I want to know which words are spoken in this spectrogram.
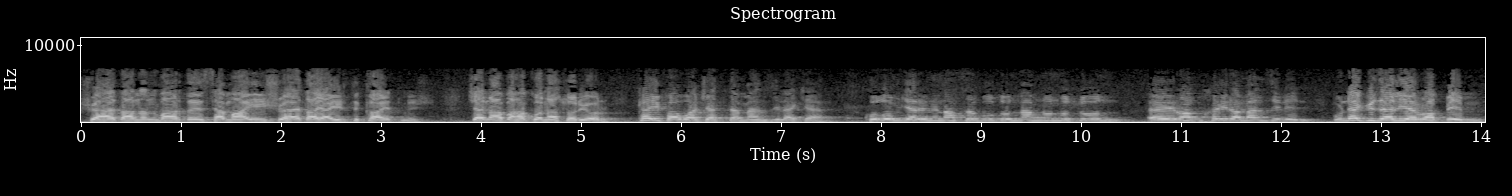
şühedanın vardığı semai şühedaya irtika etmiş. Cenab-ı Hak ona soruyor, Keyfe vecette menzileke? Kulum yerini nasıl buldun, memnun musun? Ey Rab hayre menzilin, bu ne güzel yer Rabbim.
